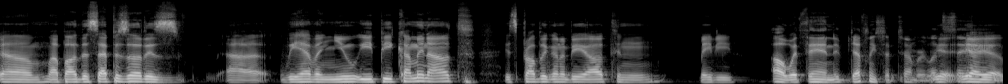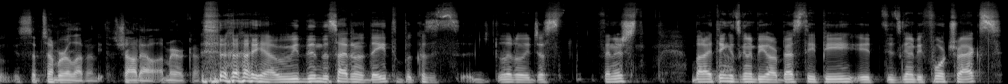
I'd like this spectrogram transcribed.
um about this episode is uh we have a new ep coming out it's probably going to be out in maybe Oh, within definitely September. Let's Yeah, say yeah, yeah. September 11th. Shout out America. yeah, we didn't decide on a date because it's literally just finished. But I think it's going to be our best EP. It, it's going to be four tracks.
